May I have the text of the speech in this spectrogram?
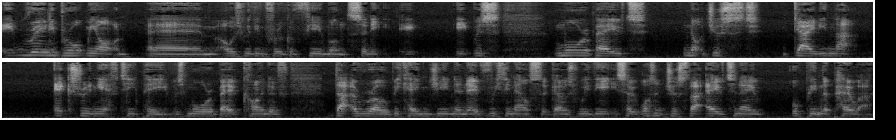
it really brought me on. Um, I was with him for a good few months, and it, it it was more about not just gaining that extra in the FTP. It was more about kind of that aerobic engine and everything else that goes with it. So it wasn't just that out and out up in the power.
